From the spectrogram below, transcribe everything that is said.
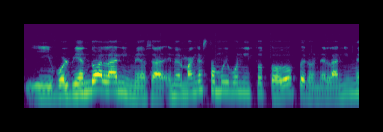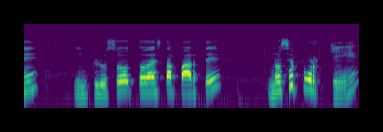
Y volviendo al anime, o sea, en el manga está muy bonito todo, pero en el anime, incluso toda esta parte, no sé por qué,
